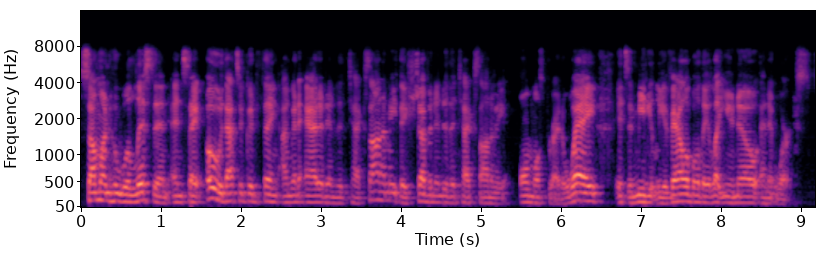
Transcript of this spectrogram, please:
someone who will listen and say, oh, that's a good thing. I'm going to add it into the taxonomy. They shove it into the taxonomy almost right away. It's immediately available. They let you know and it works.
